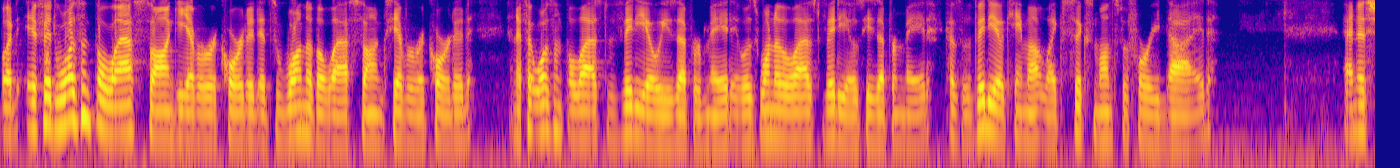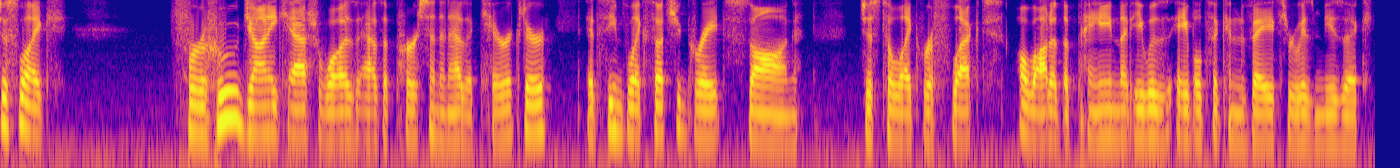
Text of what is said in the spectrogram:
But if it wasn't the last song he ever recorded, it's one of the last songs he ever recorded. And if it wasn't the last video he's ever made, it was one of the last videos he's ever made because the video came out like six months before he died. And it's just like, for who Johnny Cash was as a person and as a character, it seems like such a great song just to like reflect a lot of the pain that he was able to convey through his music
